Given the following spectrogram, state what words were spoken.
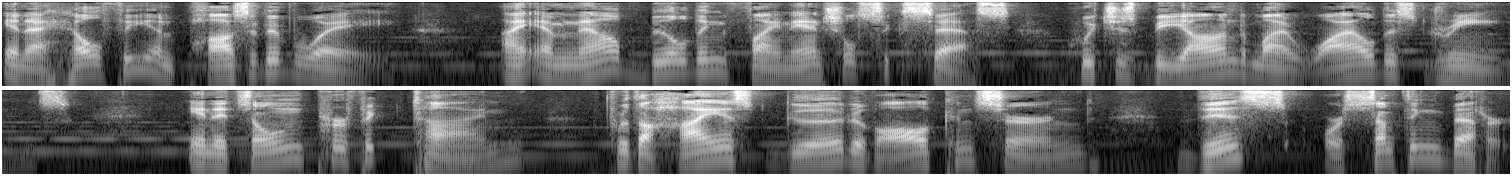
in a healthy and positive way, I am now building financial success which is beyond my wildest dreams. In its own perfect time, for the highest good of all concerned, this or something better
